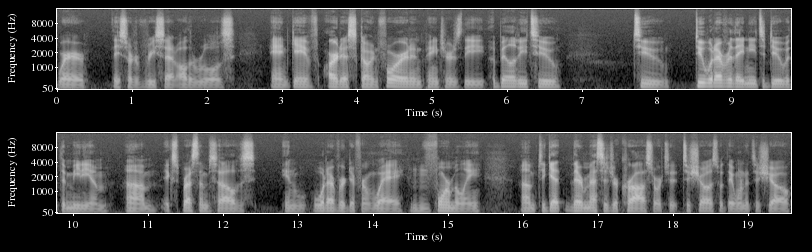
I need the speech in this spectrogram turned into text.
where they sort of reset all the rules and gave artists going forward and painters the ability to to do whatever they need to do with the medium, um, express themselves in whatever different way Mhm. formally um, to get their message across or to, to show us what they wanted to show.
